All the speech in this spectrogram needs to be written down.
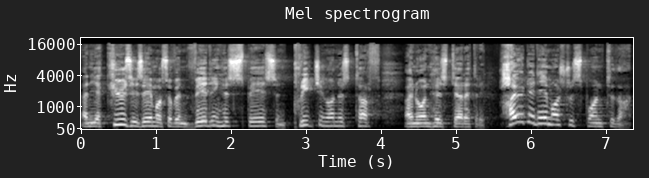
and he accuses Amos of invading his space and preaching on his turf and on his territory. How did Amos respond to that?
